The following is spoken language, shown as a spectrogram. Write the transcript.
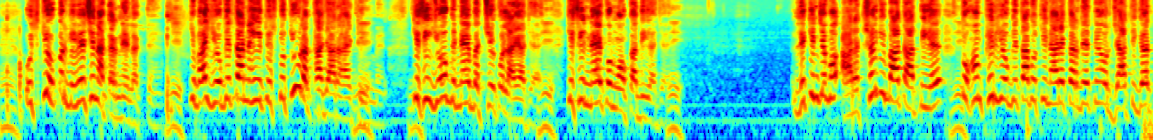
हम्म। उसके ऊपर विवेचना करने लगते हैं कि भाई योग्यता नहीं तो उसको क्यों रखा जा रहा है टीम में? किसी योग्य नए बच्चे को लाया जाए किसी नए को मौका दिया जाए। लेकिन जब आरक्षण की बात आती है तो हम फिर योग्यता को किनारे कर देते हैं और जातिगत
